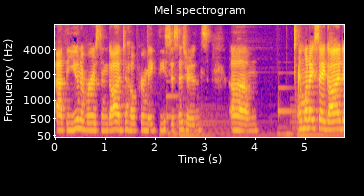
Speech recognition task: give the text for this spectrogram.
at the universe and god to help her make these decisions. Um and when I say God,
